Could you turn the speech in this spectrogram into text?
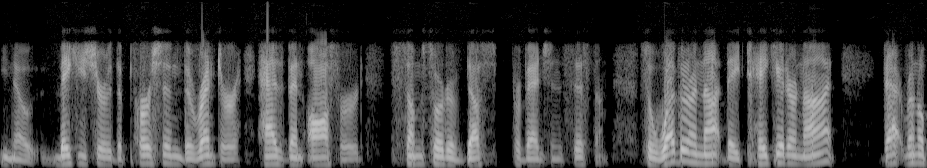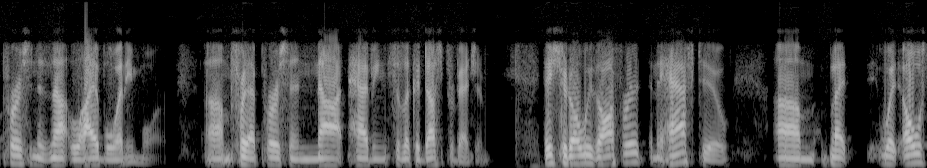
you know, making sure the person, the renter, has been offered some sort of dust prevention system. So whether or not they take it or not, that rental person is not liable anymore um, for that person not having silica dust prevention. They should always offer it, and they have to. Um, but what also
